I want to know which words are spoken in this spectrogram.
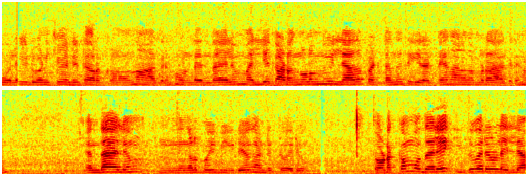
പോലെ വീട് പണിക്ക് വേണ്ടിയിട്ട് ഇറക്കണമെന്ന് ആഗ്രഹമുണ്ട്. എന്തായാലും വലിയ കടങ്ങളൊന്നും ഇല്ലാതെ പെട്ടെന്ന് തീരട്ടെ എന്നാണ് നമ്മുടെ ആഗ്രഹം. എന്തായാലും നിങ്ങൾ പോയി വീഡിയോ കണ്ടിട്ട് വരൂ. തുടക്കം മുതൽ ഇതുവരെയുള്ള എല്ലാ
